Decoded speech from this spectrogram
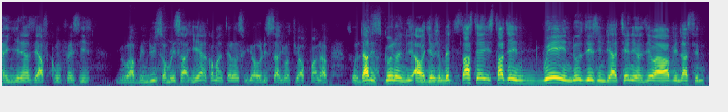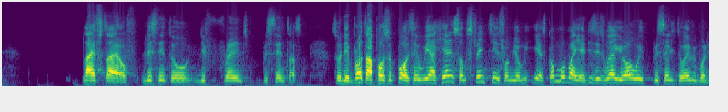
engineers, they have conferences, you have been doing some research here. Come and tell us your research, what you have found out. So that is going on in our generation. But it started, it started in, way in those days in the Athenians. They were having that same lifestyle of listening to different presenters. So they brought Apostle Paul said, We are hearing some strange things from your ears. Come over here. This is where you always present it to everybody.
